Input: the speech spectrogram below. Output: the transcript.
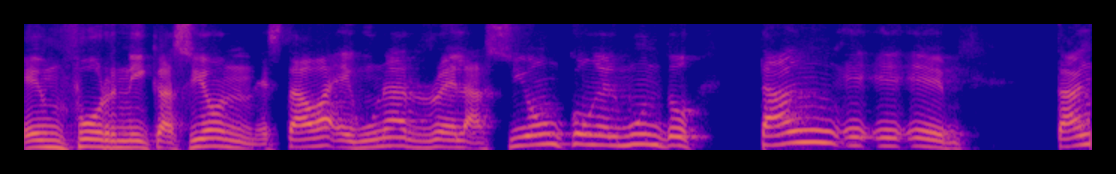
en fornicación, estaba en una relación con el mundo tan, eh, eh, eh, tan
